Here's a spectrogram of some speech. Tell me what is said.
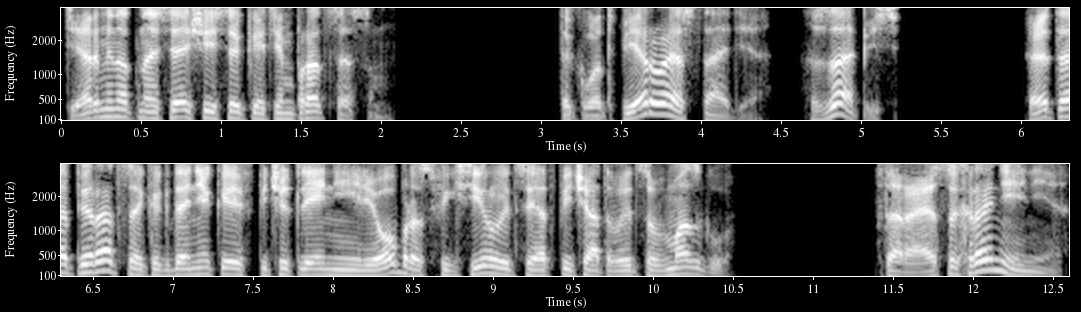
термин, относящийся к этим процессам. Так вот, первая стадия — запись. Это операция, когда некое впечатление или образ фиксируется и отпечатывается в мозгу. Вторая — сохранение,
